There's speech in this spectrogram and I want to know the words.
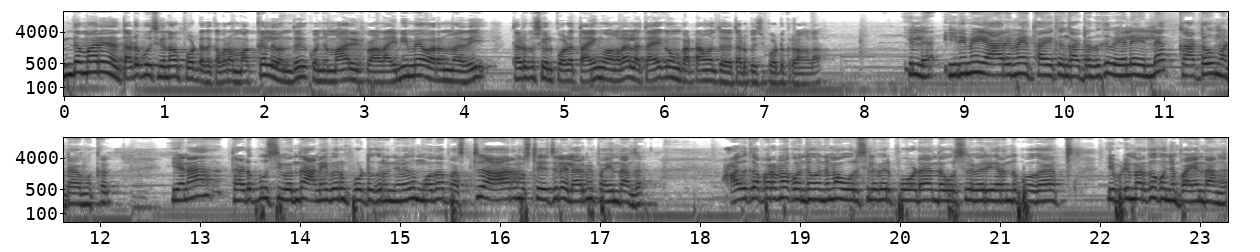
இந்த மாதிரி அந்த தடுப்பூசிகள்லாம் போட்டதுக்கப்புறம் மக்கள் வந்து கொஞ்சம் மாறி இருப்பாங்களா? இனிமேல் வர மாதிரி தடுப்பூசிகள் போட தயங்குவாங்களா? இல்லை தயக்கம் காட்டாமல் தடுப்பூசி போட்டுக்கிறாங்களா? இல்லை இனிமேல் யாருமே தயக்கம் காட்டுறதுக்கு வேலையே இல்லை காட்டவும் மாட்டாங்க மக்கள். ஏன்னா தடுப்பூசி வந்து அனைவரும் போட்டுக்கிறோன்னு சொன்னது மொதல் ஃபஸ்ட்டு ஆரம்ப ஸ்டேஜில் எல்லாருமே பயந்தாங்க. அதுக்கப்புறமா கொஞ்சம் கொஞ்சமாக ஒரு சில பேர் போட இந்த ஒரு சில பேர் இறந்து போக இப்படி மாதிரி கொஞ்சம் பயந்தாங்க.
